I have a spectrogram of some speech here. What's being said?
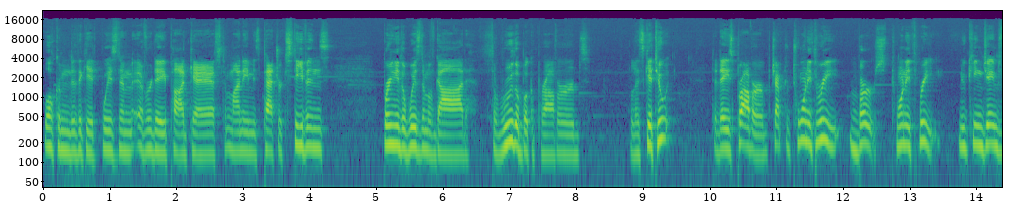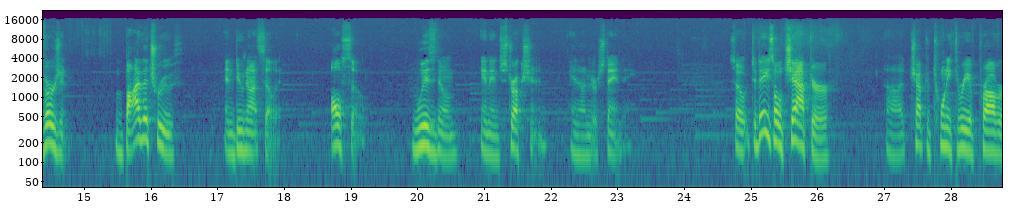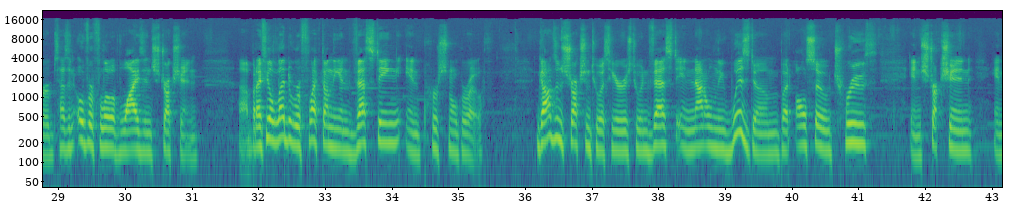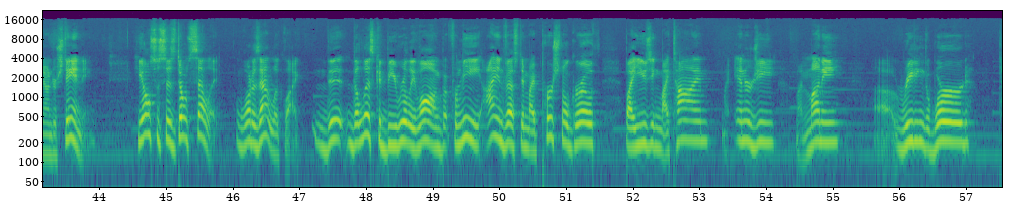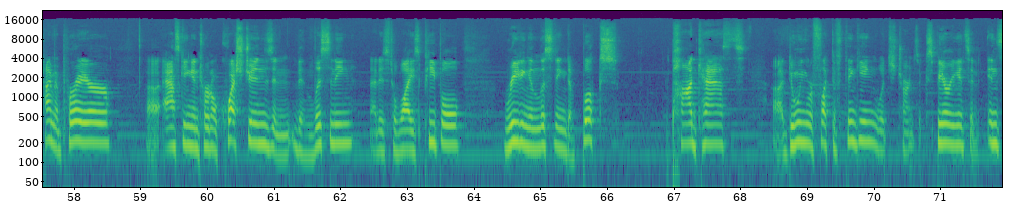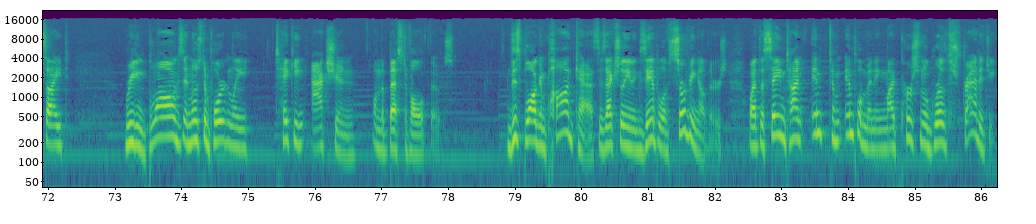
Welcome to the Get Wisdom Everyday podcast. My name is Patrick Stevens, bringing the wisdom of God through the book of Proverbs. Let's get to it. Today's proverb, chapter 23, verse 23, New King James Version. Buy the truth and do not sell it. Also, wisdom and instruction and understanding. So, today's whole chapter uh, chapter 23 of Proverbs has an overflow of wise instruction, uh, but I feel led to reflect on the investing in personal growth. God's instruction to us here is to invest in not only wisdom, but also truth, instruction, and understanding. He also says, don't sell it. What does that look like? The, the list could be really long, but for me, I invest in my personal growth by using my time, my energy, my money, uh, reading the Word, time of prayer, uh, asking internal questions, and then listening, that is to wise people, reading and listening to books, podcasts, uh, doing reflective thinking, which turns experience and insight, reading blogs, and most importantly, taking action on the best of all of those. This blog and podcast is actually an example of serving others while at the same time imp- implementing my personal growth strategy.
